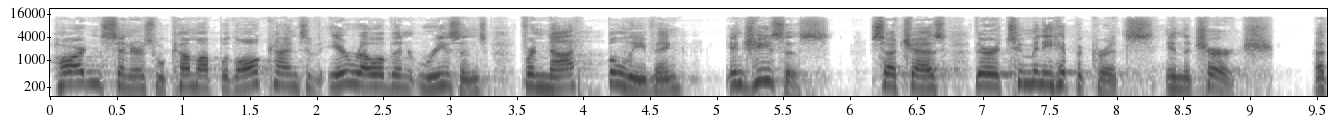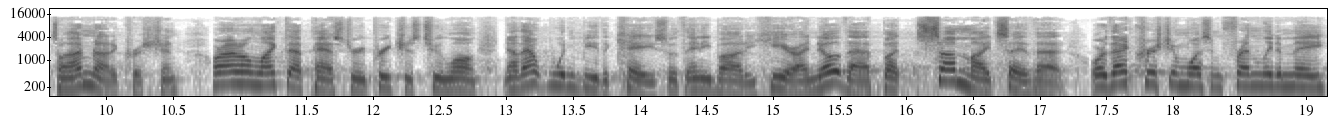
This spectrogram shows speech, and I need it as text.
hardened sinners will come up with all kinds of irrelevant reasons for not believing in Jesus, such as there are too many hypocrites in the church. That's why I'm not a Christian. Or I don't like that pastor. He preaches too long. Now, that wouldn't be the case with anybody here. I know that, but some might say that. Or that Christian wasn't friendly to me.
